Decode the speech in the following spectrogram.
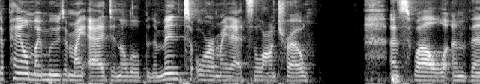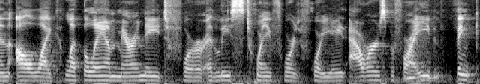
depending on my mood, I might add in a little bit of mint or I might add cilantro as well. And then i'll like let the lamb marinate for at least 24 to 48 hours before i even think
